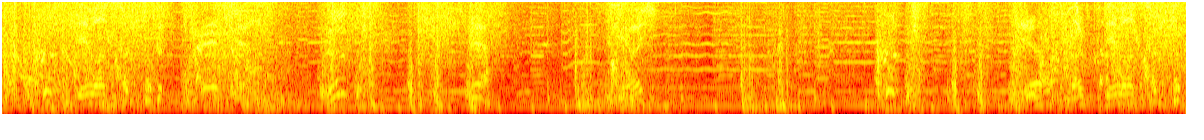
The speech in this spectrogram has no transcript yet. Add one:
は早速よしでは早速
